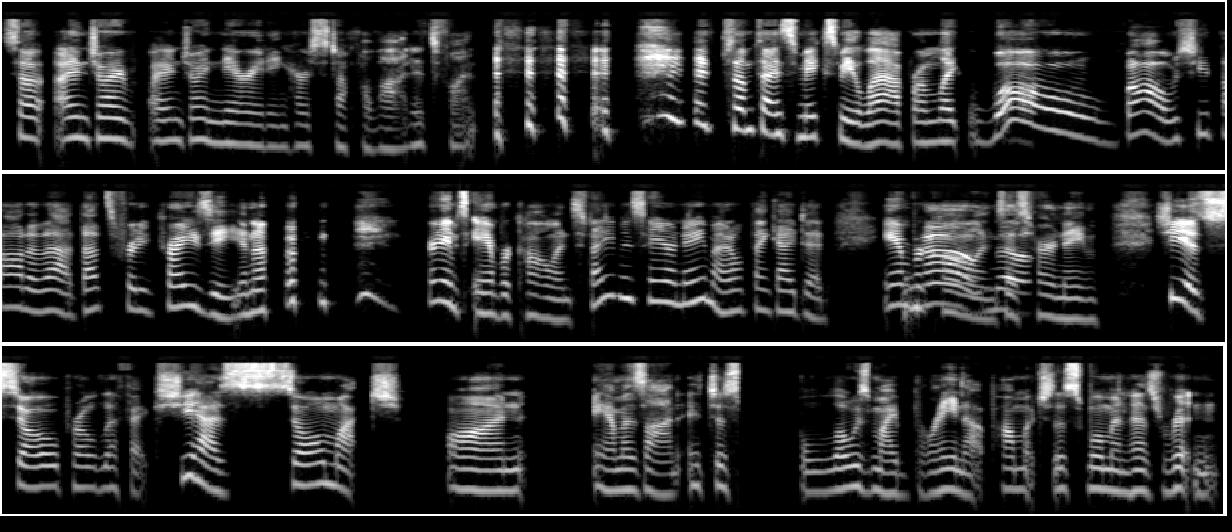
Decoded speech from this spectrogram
So I enjoy I enjoy narrating her stuff a lot. It's fun. it sometimes makes me laugh. I'm like, whoa, wow, she thought of that. That's pretty crazy, you know. her name's Amber Collins. Did I even say her name? I don't think I did. Amber no, Collins no. is her name. She is so prolific. She has so much on Amazon. It just blows my brain up how much this woman has written.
